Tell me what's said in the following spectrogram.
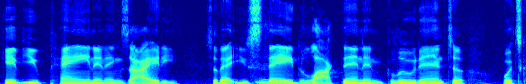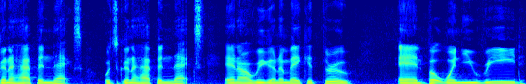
give you pain and anxiety so that you mm. stayed mm. locked in and glued into what's going to happen next, what's going to happen next, and are we going to make it through? And but when you read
